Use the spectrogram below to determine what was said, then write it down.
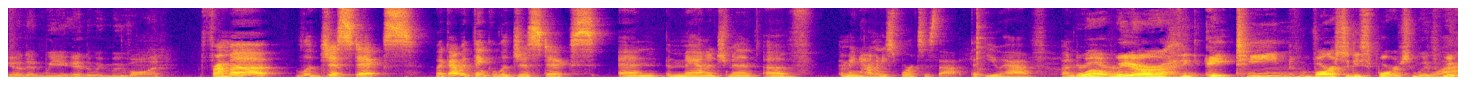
you know, then we and then we move on. From a logistics, like I would think logistics and the management of. I mean, how many sports is that that you have under? Well, your, we are I think 18 varsity sports with with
